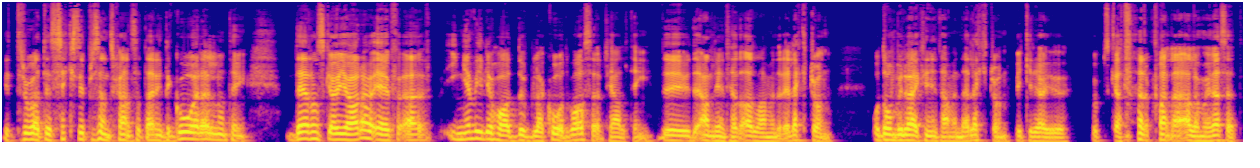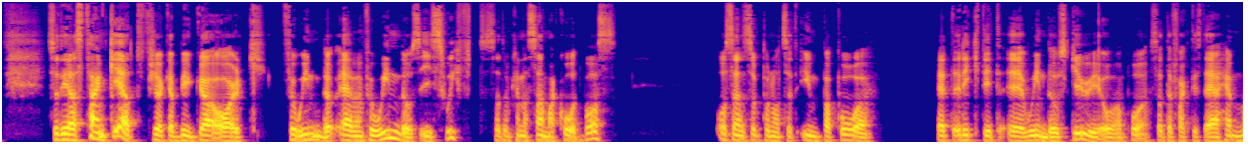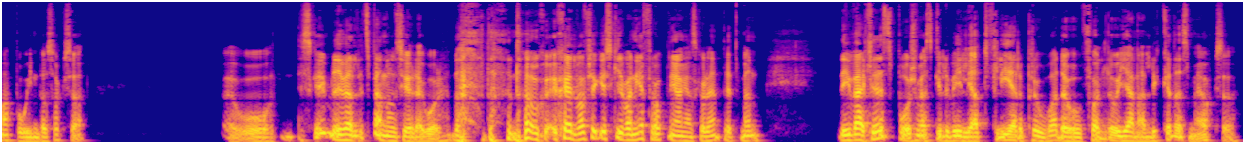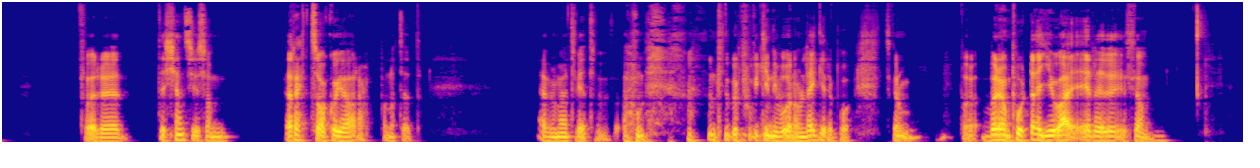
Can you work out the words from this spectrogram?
Vi tror att det är 60% chans att det här inte går eller någonting. Det de ska göra är, för, ingen vill ju ha dubbla kodbaser till allting. Det är ju anledningen till att alla använder Electron. Och de vill verkligen inte använda Electron, vilket jag ju uppskattar på alla, alla möjliga sätt. Så deras tanke är att försöka bygga ARC för Windows, även för Windows i Swift, så att de kan ha samma kodbas. Och sen så på något sätt ympa på ett riktigt eh, Windows-GUI ovanpå, så att det faktiskt är hemma på Windows också. Och det ska ju bli väldigt spännande att se hur det går. De, de själva försöker skriva ner förhoppningar ganska ordentligt, men det är verkligen ett spår som jag skulle vilja att fler provade och följde och gärna lyckades med också. För eh, det känns ju som rätt sak att göra på något sätt. Även om jag inte vet om det beror på vilken nivå de lägger det på. Ska de börja de porta UI eller liksom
